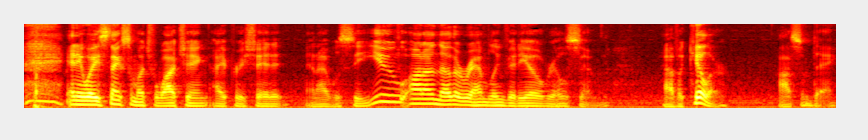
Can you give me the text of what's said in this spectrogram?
anyways, thanks so much for watching. I appreciate it, and I will see you on another rambling video real soon. Have a killer, awesome day.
